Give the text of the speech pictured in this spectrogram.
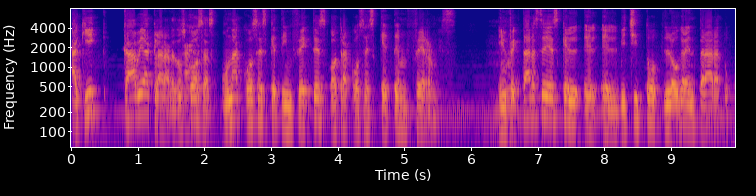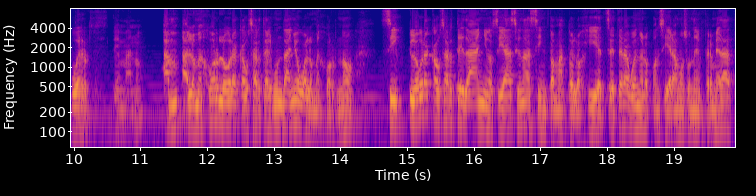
Aquí cabe aclarar dos cosas. Una cosa es que te infectes, otra cosa es que te enfermes. Infectarse es que el, bichito logra entrar a tu cuerpo. Sistema, ¿no? A, lo mejor logra causarte algún daño o a lo mejor no. Si logra causarte daños y hace una sintomatología, etcétera, bueno, lo consideramos una enfermedad.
